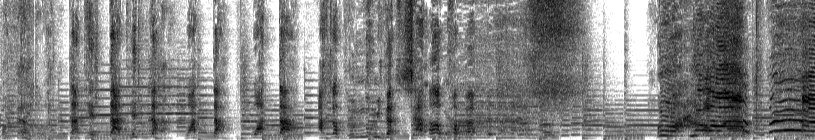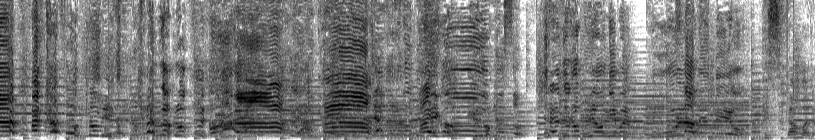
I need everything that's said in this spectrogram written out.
왔다. 왔다 됐다 됐다 왔다 왔다 아까 본 놈이다 샤바. 우와! 아! 아까 본 놈이 섀도로프입니다. 아, 아이고. 그놈이었어. 섀도로프 형님을 몰라냈네요. 잠깐만요.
